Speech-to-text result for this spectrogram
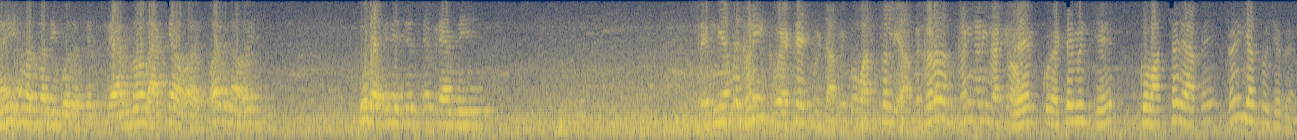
નહીં સમજવાથી બોલે છે. પ્રેમ નો વાક્ય હોય હોય કે ના હોય શું ડેફિનેશન છે પ્રેમની પ્રેમની આપણે ઘણી એટેચમેન્ટ આપે કોઈ વાત્સલ્ય આપે ઘણા ઘણી ઘણી વ્યાખ્યાઓ પ્રેમ કોઈ એટેચમેન્ટ છે કોઈ વાત્સલ્ય આપે ઘણી જાતનું છે પ્રેમ.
